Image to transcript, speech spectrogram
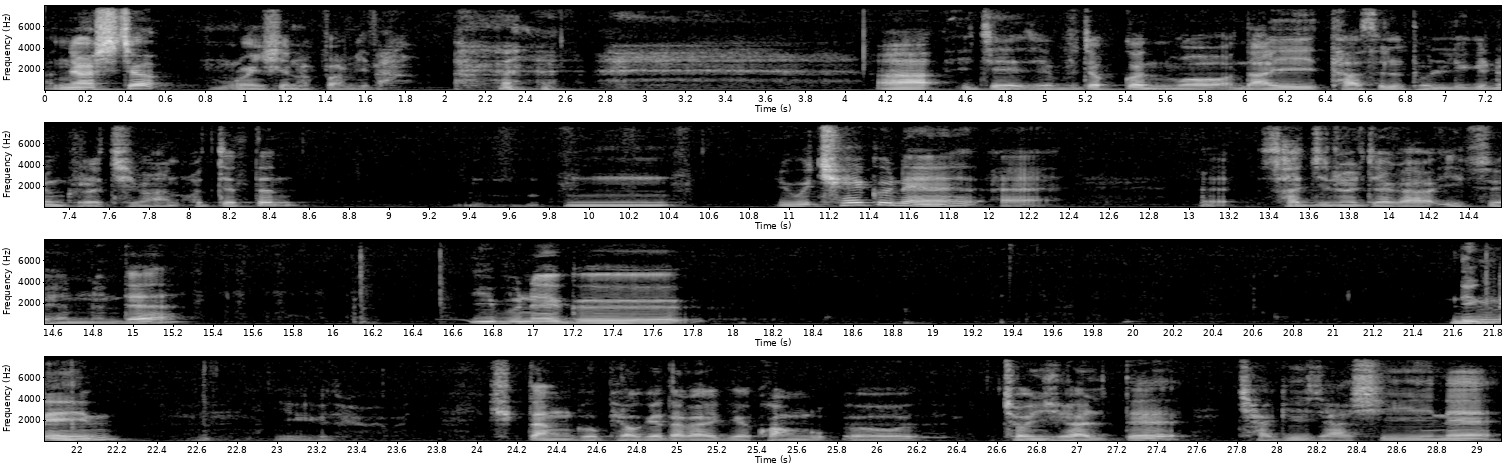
안녕하시죠 원신 오빠입니다. 아 이제, 이제 무조건 뭐 나이 탓을 돌리기는 그렇지만 어쨌든 음 이거 최근에 에, 에, 사진을 제가 입수했는데 이분의 그 닉네임 이 식당 그 벽에다가 이게 광고 어, 전시할 때 자기 자신의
